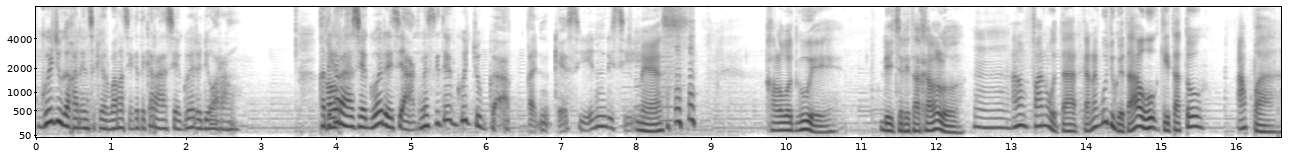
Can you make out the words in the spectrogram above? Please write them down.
gue juga akan insecure banget sih ketika rahasia gue ada di orang ketika Kalau- rahasia gue ada si Agnes gitu ya gue juga akan kayak Cindy sih Nes. kalau buat gue, dia cerita ke lo, hmm. I'm fine with that. Karena gue juga tahu kita tuh apa.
